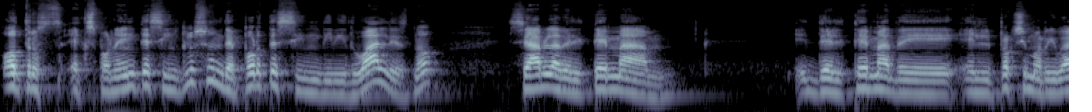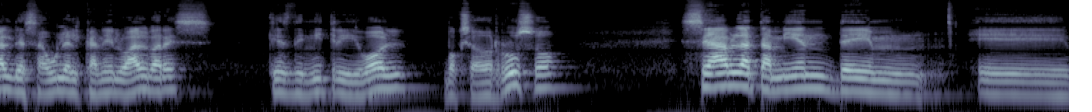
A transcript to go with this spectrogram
otros exponentes, incluso en deportes individuales, ¿no? Se habla del tema del tema del próximo rival de Saúl El Canelo Álvarez, que es Dimitri Vivol, boxeador ruso. Se habla también de, eh,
